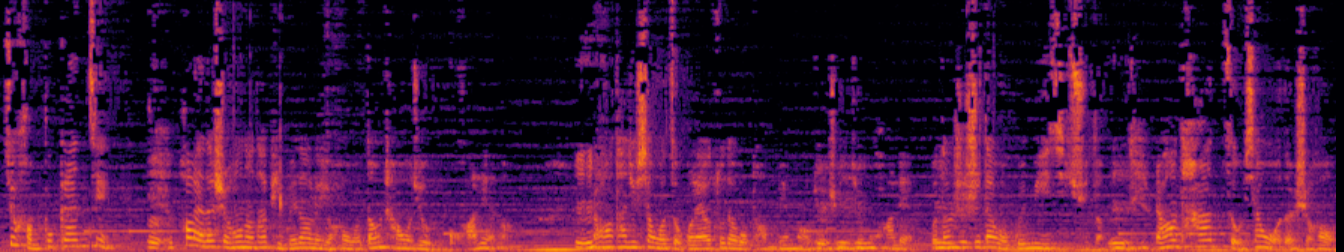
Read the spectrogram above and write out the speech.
就很不干净。嗯后来的时候呢，他匹配到了以后，我当场我就垮脸了。嗯然后他就向我走过来，要坐在我旁边嘛，我就直接就垮脸。我当时是带我闺蜜一起去的，嗯然后他走向我的时候，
